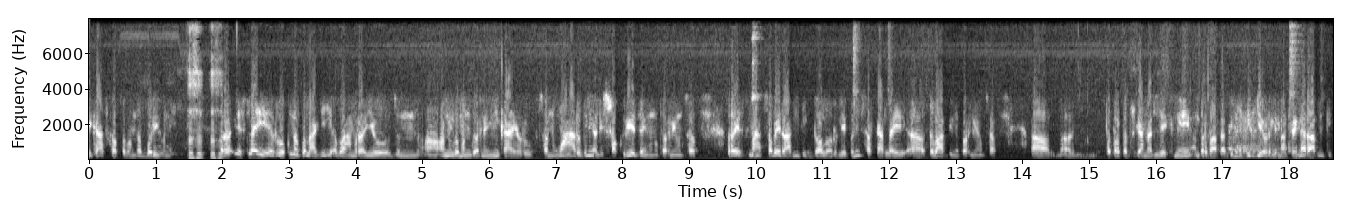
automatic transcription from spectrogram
विकास खर्चभन्दा बढी हुने। र यसलाई रोक्नको लागि अब हाम्रा यो जुन अनुगमन गर्ने निकायहरू छन् उहाँहरू पनि अलिक सक्रिय चाहिँ हुनुपर्ने हुन्छ। र यसमा सबै राजनीतिक दलहरूले पनि सरकारलाई दबाब दिनुपर्ने हुन्छ। पत्र पत्रिकामा लेख्ने अन्तर्वार्ता दिने विज्ञहरूले मात्र होइन राजनीतिक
